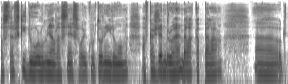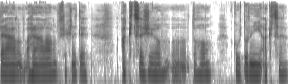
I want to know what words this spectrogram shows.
ostravský důl měl vlastně svůj kulturní dům a v každém druhém byla kapela, eh, která hrála všechny ty akce že jo, toho kulturní akce.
